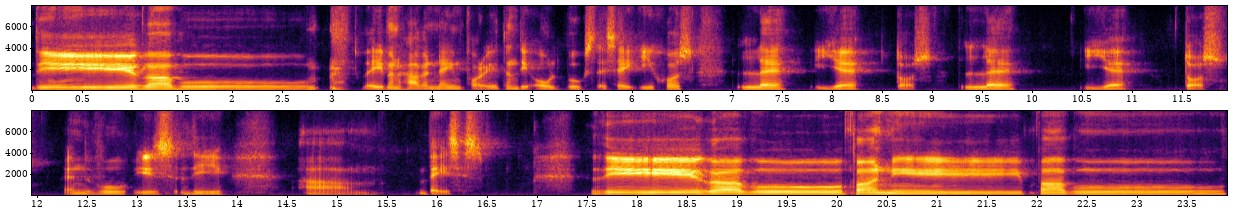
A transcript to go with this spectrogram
Digabu. They even have a name for it. In the old books, they say hijos le yetos. Le ye, dos, and vu is the um, basis. Diga vu pani pavu,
